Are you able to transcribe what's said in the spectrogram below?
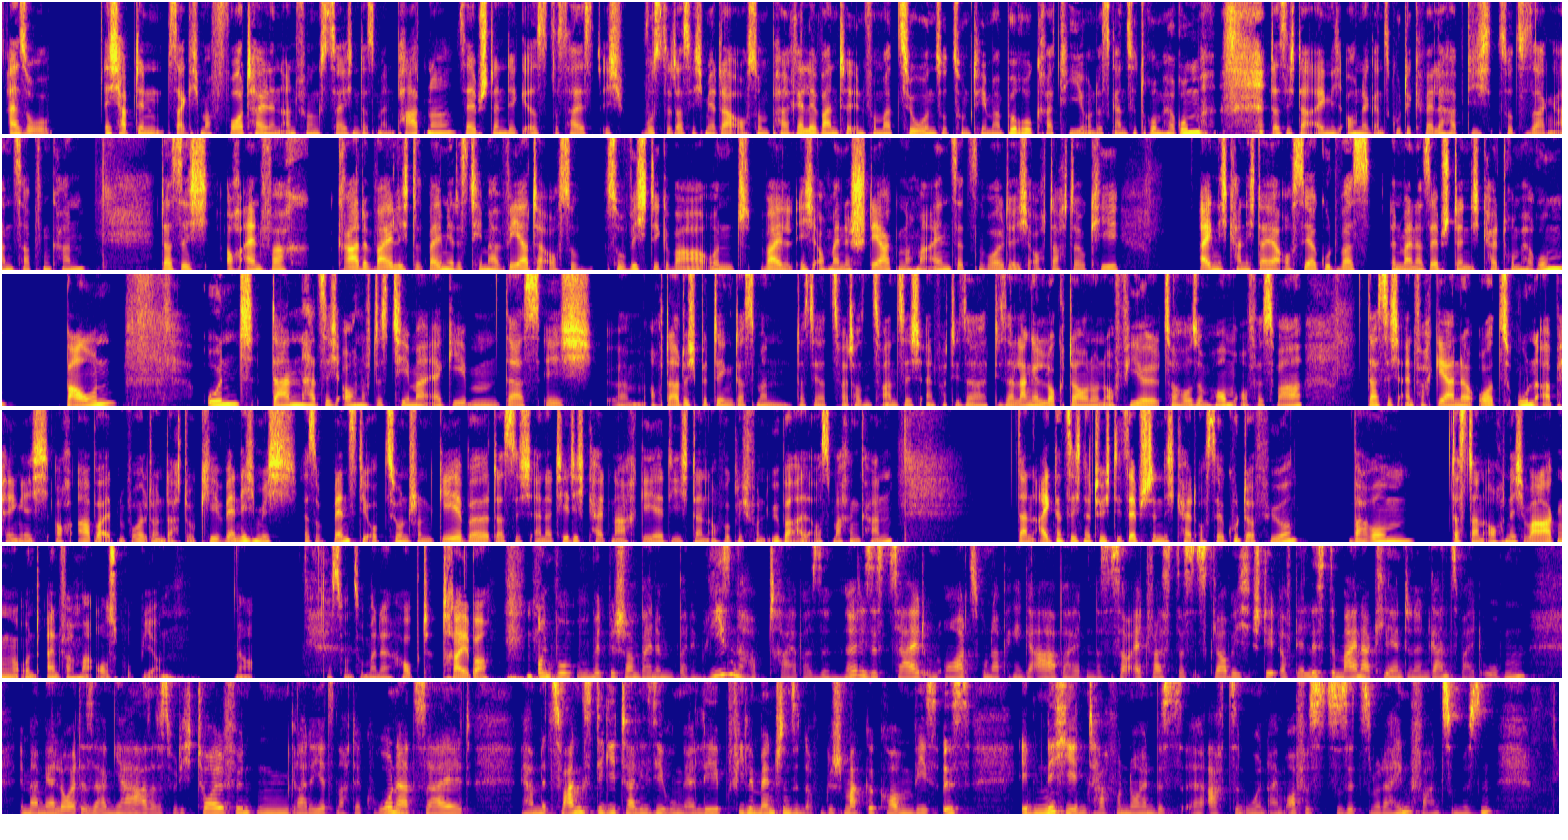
also ich habe den, sag ich mal, Vorteil in Anführungszeichen, dass mein Partner selbstständig ist. Das heißt, ich wusste, dass ich mir da auch so ein paar relevante Informationen so zum Thema Bürokratie und das Ganze drumherum, dass ich da eigentlich auch eine ganz gute Quelle habe, die ich sozusagen anzapfen kann. Dass ich auch einfach gerade weil ich, weil mir das Thema Werte auch so, so wichtig war und weil ich auch meine Stärken nochmal einsetzen wollte, ich auch dachte, okay, eigentlich kann ich da ja auch sehr gut was in meiner Selbstständigkeit drumherum bauen. Und dann hat sich auch noch das Thema ergeben, dass ich ähm, auch dadurch bedingt, dass man, dass ja 2020 einfach dieser, dieser lange Lockdown und auch viel zu Hause im Homeoffice war, dass ich einfach gerne ortsunabhängig auch arbeiten wollte und dachte, okay, wenn ich mich, also wenn es die Option schon gäbe, dass ich einer Tätigkeit nachgehe, die ich dann auch wirklich von überall aus machen kann, dann eignet sich natürlich die Selbstständigkeit auch sehr gut dafür. Warum das dann auch nicht wagen und einfach mal ausprobieren? Ja, das waren so meine Haupttreiber. Und wo, womit wir schon bei einem, bei einem Riesenhaupttreiber sind, ne? dieses zeit- und ortsunabhängige Arbeiten. Das ist auch etwas, das ist, glaube ich, steht auf der Liste meiner Klientinnen ganz weit oben. Immer mehr Leute sagen, ja, also das würde ich toll finden, gerade jetzt nach der Corona-Zeit wir haben eine Zwangsdigitalisierung erlebt. Viele Menschen sind auf den Geschmack gekommen, wie es ist, eben nicht jeden Tag von 9 bis 18 äh, Uhr in einem Office zu sitzen oder hinfahren zu müssen.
